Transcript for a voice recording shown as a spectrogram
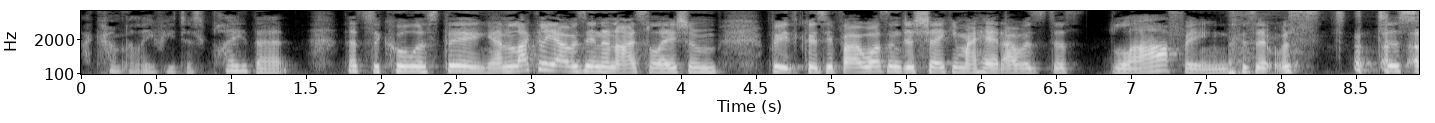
I can't believe he just played that. That's the coolest thing. And luckily I was in an isolation booth because if I wasn't just shaking my head, I was just laughing because it was just,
